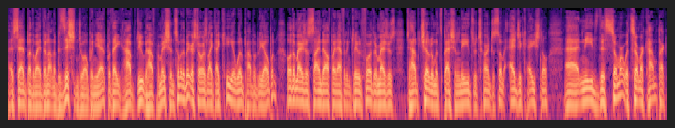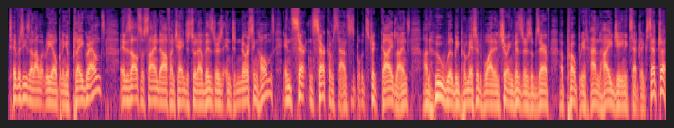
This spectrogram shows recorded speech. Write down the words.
has said, by the way, they're not in a position to open yet, but they have do have permission. Some of the bigger stores, like IKEA, will probably open. Other measures signed off by NPHET include further measures to help children with special needs return to some educational uh, needs this summer with summer camp activities, along with reopening of playgrounds. It is also signed off on changes to allow visitors into nursing homes in certain circumstances, but with strict guidelines on who will be permitted while ensuring visitors observe appropriate hand hygiene, etc., etc.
